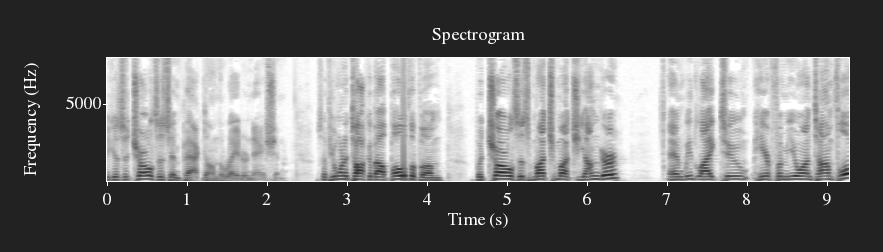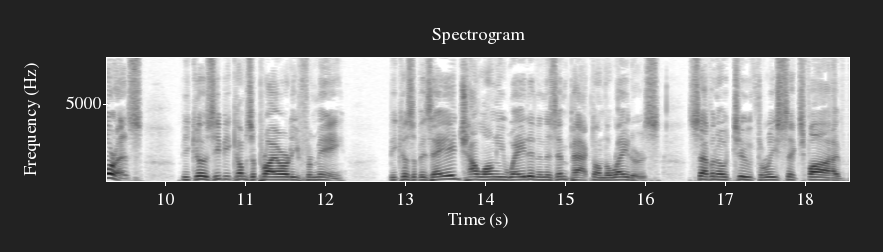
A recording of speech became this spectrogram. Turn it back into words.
because of Charles's impact on the Raider Nation. So if you want to talk about both of them, but Charles is much, much younger, and we'd like to hear from you on Tom Flores because he becomes a priority for me because of his age, how long he waited, and his impact on the Raiders. 702 365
